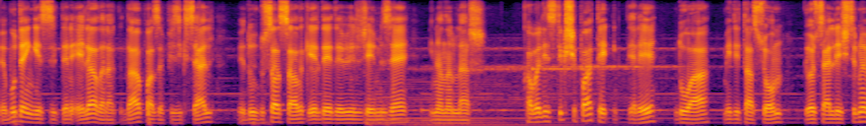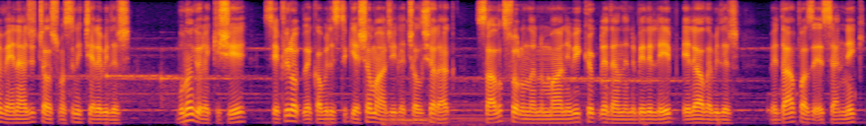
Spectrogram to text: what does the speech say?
ve bu dengesizlikleri ele alarak daha fazla fiziksel ve duygusal sağlık elde edebileceğimize inanırlar. Kabalistik şifa teknikleri dua, meditasyon, görselleştirme ve enerji çalışmasını içerebilir. Buna göre kişi Sefirot ve kabalistik yaşam ağacı ile çalışarak sağlık sorunlarının manevi kök nedenlerini belirleyip ele alabilir ve daha fazla esenlik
